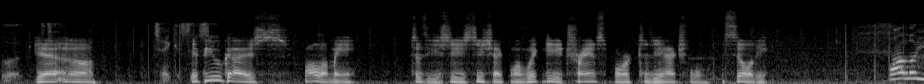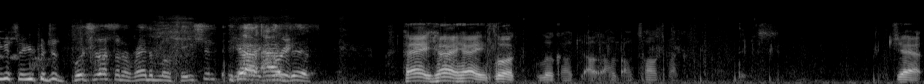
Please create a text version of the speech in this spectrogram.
Look, Yeah, take- uh, take us. if you guys follow me to the CDC checkpoint, we can get you transport to the actual facility. Follow you so you could just butcher us in a random location? Yeah, I as agree. if. Hey, hey, hey! Look, look! I'll, I'll, I'll- I'll talk to my this. Jack.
